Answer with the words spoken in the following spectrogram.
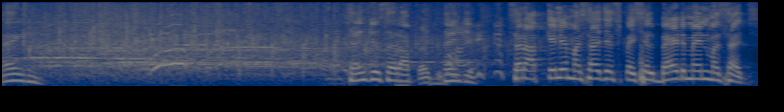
thank you thank you sir आप थैंक यू सर आपके लिए मसाज है स्पेशल बेडमैन मसाज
